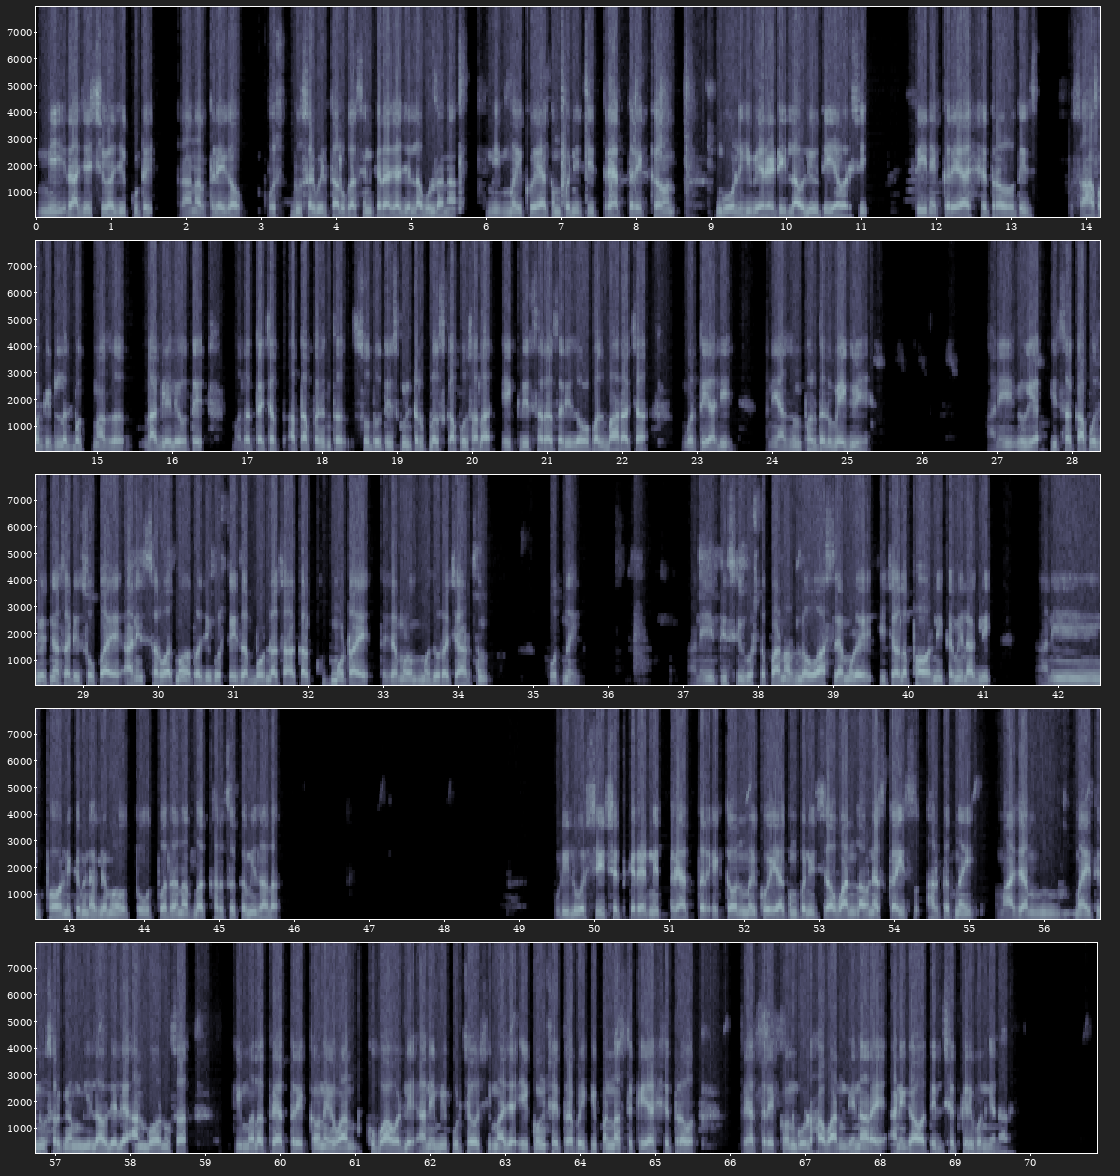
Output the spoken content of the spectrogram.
मी राजेश शिवाजी कुटे राहणार तळेगाव? पोस्ट दुसरबीड तालुका सिंदखेड जिल्हा बुलढाणा. मी मैको या कंपनीची त्र्याहत्तर एक्कावन्न गोल्ड ही व्हेरायटी लावली होती यावर्षी तीन एकर या क्षेत्रावर होती. सहा पाकिट लगभग माझं लागलेले होते. मला त्याच्यात आतापर्यंत सदोतीस क्विंटल प्लस कापूस आला. एकरी सरासरी जवळपास बाराच्या वरती आली आणि अजून फर्दर वेगळी आहे. आणि हिचा कापूस वेचण्यासाठी सोपा आहे. आणि सर्वात महत्वाची गोष्ट हिचा बोंडाचा आकार खूप मोठा आहे. त्याच्यामुळं मजुराची अडचण होत नाही. आणि तिसरी गोष्ट पानावर लव असल्यामुळे हिच्याला फवारणी कमी लागली. आणि फवारणी कमी लागल्यामुळं तो उत्पादनातला खर्च कमी झाला. पुढील वर्षी शेतकऱ्यांनी त्र्याहत्तर एक्कावन्न मैको या कंपनीचा वाण लावण्यास काहीच हरकत नाही. माझ्या माहितीनुसार किंवा मी लावलेल्या अनुभवानुसार की मला त्र्याहत्तर एक्कावन्न हे वाहन खूप आवडले आणि मी पुढच्या वर्षी माझ्या एकूण क्षेत्रापैकी पन्नास टक्के या क्षेत्रावर त्र्याहत्तर एक्कावन्न गोल्ड हा वाहन घेणार आहे आणि गावातील शेतकरी पण घेणार आहे.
